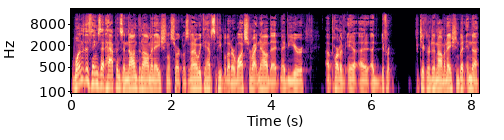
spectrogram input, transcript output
One of the things that happens in non denominational circles, and I know we can have some people that are watching right now that maybe you're a part of a, a different particular denomination, but in the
